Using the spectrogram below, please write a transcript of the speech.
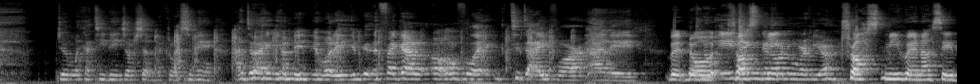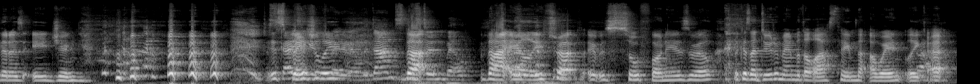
You're like a teenager sitting across from me. I don't think you're needing to worry. You've got the figure of like to die for, uh, but there's no, trust going me on over here. trust me when I say there is aging especially well. the dance that- well. that LA trip it was so funny as well because I do remember the last time that I went like Uh-huh.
